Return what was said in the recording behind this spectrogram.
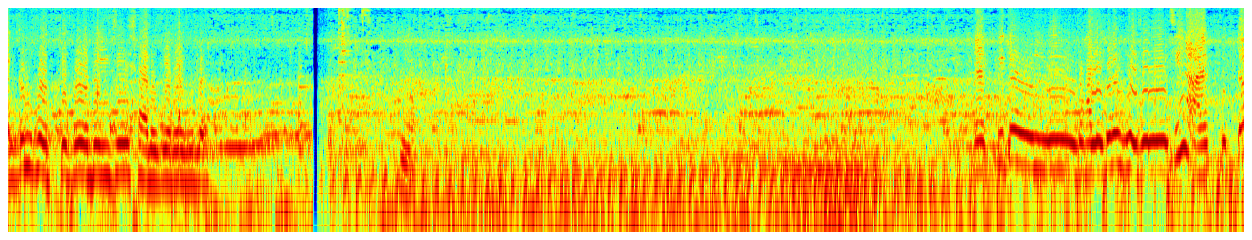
একদম ভর্তি করে দিয়েছি শাহরুখের এগুলো। এক পিঠে ভালো করে ভেজে নিয়েছি, আর এক পিঠটা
